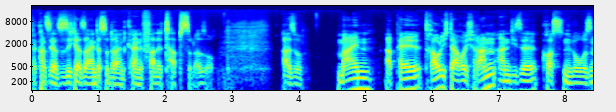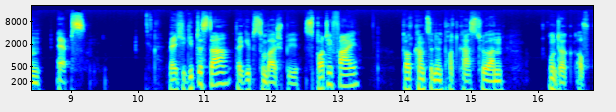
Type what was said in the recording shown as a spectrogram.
da kannst du also sicher sein, dass du da in keine Falle tappst oder so. Also mein Appell, trau dich da ruhig ran an diese kostenlosen Apps. Welche gibt es da? Da gibt es zum Beispiel Spotify. Dort kannst du den Podcast hören unter auf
